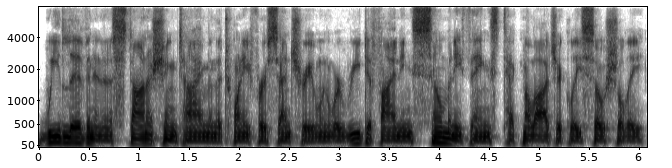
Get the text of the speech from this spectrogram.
we live in an astonishing time in the 21st century when we're redefining so many things technologically, socially.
